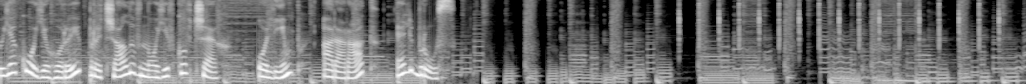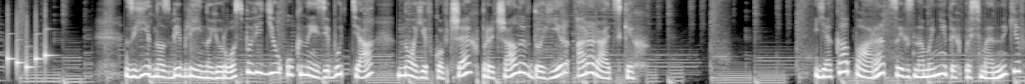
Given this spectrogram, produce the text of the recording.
До якої гори причалив ноги в ковчег? Олімп, Арарат, Ельбрус. Згідно з біблійною розповіддю, у книзі буття ноги в ковчег причалив до гір Араратських. Яка пара цих знаменитих письменників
